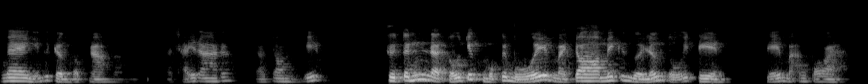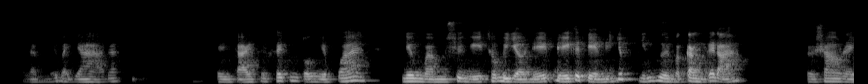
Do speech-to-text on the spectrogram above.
Nghe những cái trường hợp nào mà, xảy ra đó cho mình biết sư tính là tổ chức một cái buổi mà cho mấy cái người lớn tuổi tiền để mà ăn quà, là mấy bà già đó. Thì tại thấy cũng tội nghiệp quá, nhưng mà mình suy nghĩ thôi, bây giờ để để cái tiền để giúp những người mà cần cái đã, rồi sau này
